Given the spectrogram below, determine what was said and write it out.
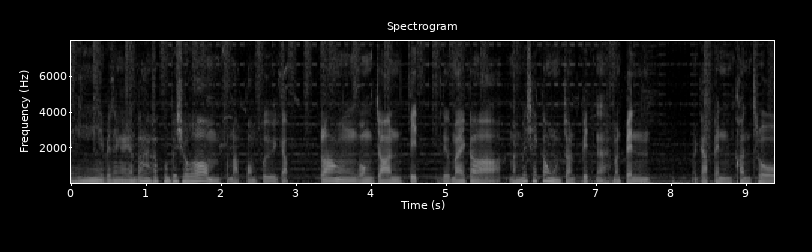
นี่เป็นยังไงกันบ้างครับคุณผู้ชมสำหรับป้อมปืนกับกล้องวงจรปิด หรือไม่ก็มันไม่ใช่กล้องวงจรปิดนะ มันเป็นมันก็เป็นคอนโทรล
